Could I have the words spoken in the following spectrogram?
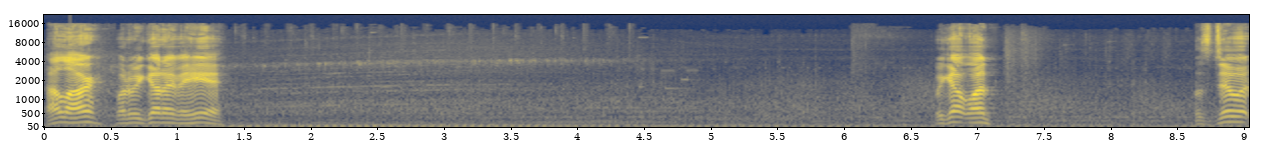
Hello, what do we got over here? We got one. Let's do it.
